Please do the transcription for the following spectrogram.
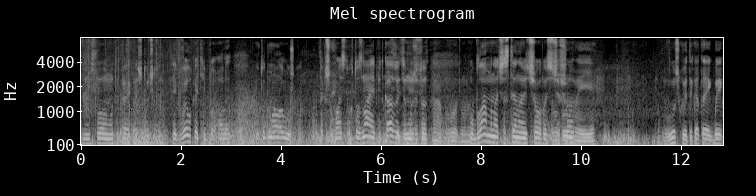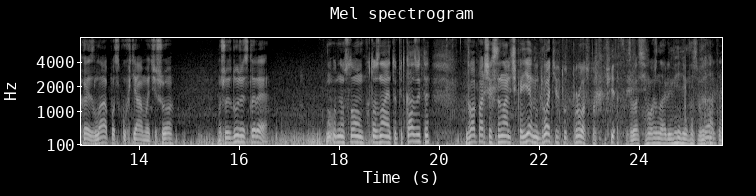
Одним словом, така якась штучка, як вилка, типу, але тут мала вушко. Так що панство, хто знає, підказуйте, може то обламана частина від чогось чи що. Вушко і така та якби якась лапа з кухтями чи що. Ну щось дуже старе. Ну, одним словом, хто знає, то підказуйте. Два перших сигнальчика є, ну дротів тут просто. Зразу можна алюмінію назбирати.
